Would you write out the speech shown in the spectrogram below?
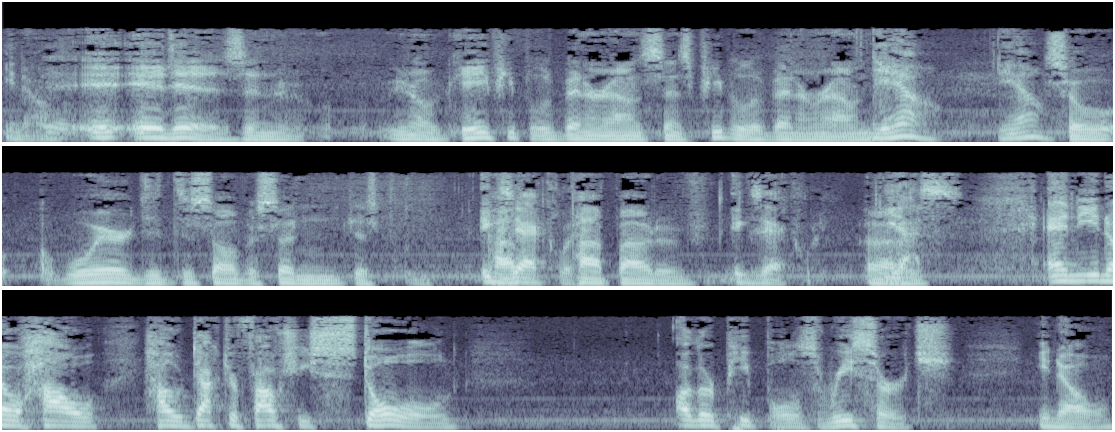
You know, it, it is, and you know, gay people have been around since people have been around. Yeah, yeah. So where did this all of a sudden just pop, exactly pop out of? Exactly. Uh, yes, and you know how how Dr. Fauci stole other people's research. You know,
